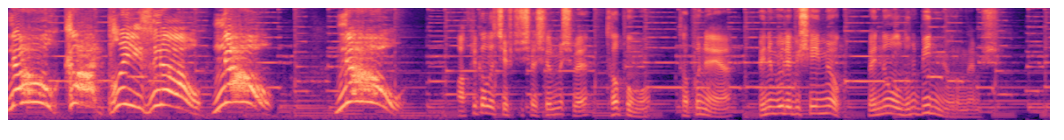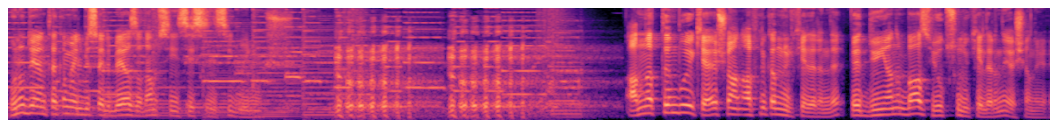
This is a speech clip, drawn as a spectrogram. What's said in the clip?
No! God, please, no! No! No! Afrikalı çiftçi şaşırmış ve tapu mu? Tapu ne ya? Benim öyle bir şeyim yok ve ne olduğunu bilmiyorum demiş. Bunu duyan takım elbiseli beyaz adam sinsi sinsi gülmüş. Anlattığım bu hikaye şu an Afrika'nın ülkelerinde ve dünyanın bazı yoksul ülkelerinde yaşanıyor.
